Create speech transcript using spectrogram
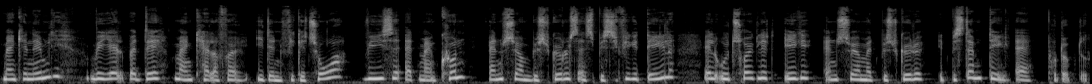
Man kan nemlig ved hjælp af det, man kalder for identifikatorer, vise, at man kun ansøger om beskyttelse af specifikke dele, eller udtrykkeligt ikke ansøger om at beskytte et bestemt del af produktet.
